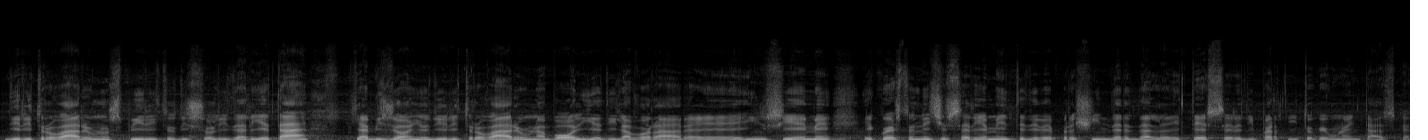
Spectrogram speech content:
di ritrovare uno spirito di solidarietà che ha bisogno di ritrovare una voglia di lavorare insieme e questo necessariamente deve prescindere dalle tessere di partito che uno ha in tasca.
